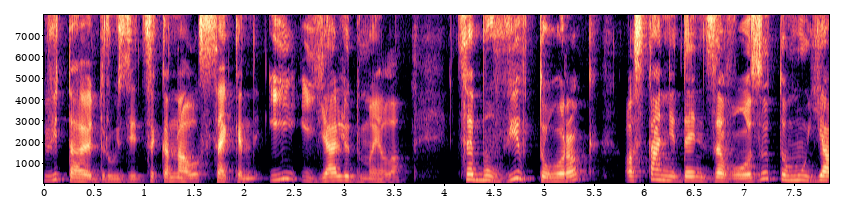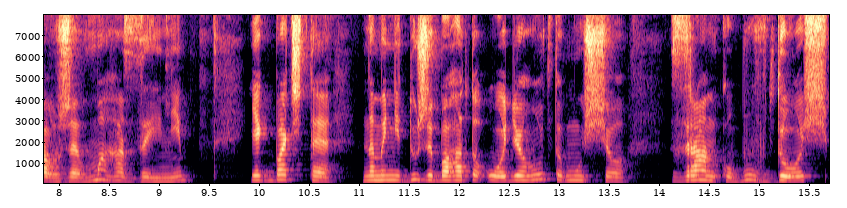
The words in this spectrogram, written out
Вітаю, друзі! Це канал Second E і я Людмила. Це був вівторок, останній день завозу, тому я вже в магазині. Як бачите, на мені дуже багато одягу, тому що зранку був дощ.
